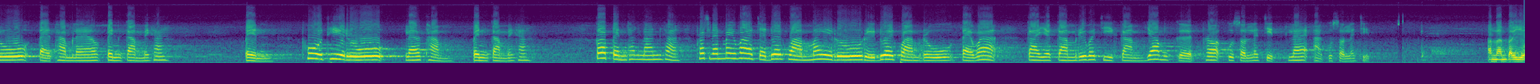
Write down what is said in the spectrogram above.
รู้แต่ทำแล้วเป็นกรรมไหมคะ เป็นผู้ที่รู้แล้วทำเป็นกรรมไหมคะ ก็เป็นทั้งนั้นค่ะ เพราะฉะนั้นไม่ว่าจะด้วยความไม่รู้หรือด้วยความรู้ แต่ว่ากายกรรมหรือวจีกรรมย่อมเกิด เพราะกุศลจิตและอกุศลจิตอนันตริย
